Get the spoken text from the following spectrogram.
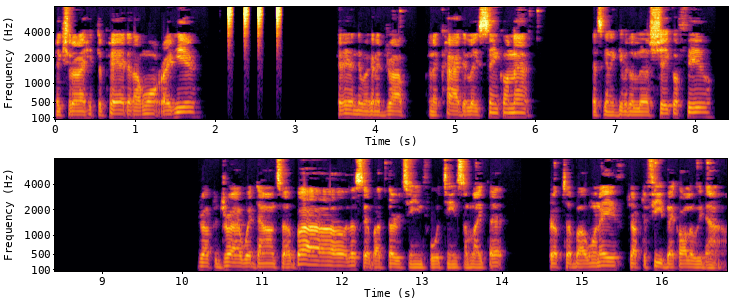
make sure that I hit the pad that I want right here. Okay, and then we're gonna drop an Akai delay sync on that. That's gonna give it a little shaker feel. Drop the dry wet down to about, let's say about 13, 14, something like that. Up to about 1 8 drop the feedback all the way down.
